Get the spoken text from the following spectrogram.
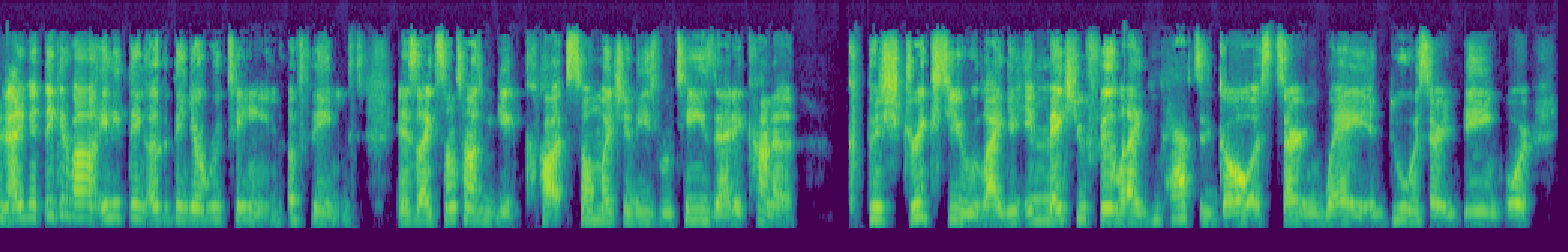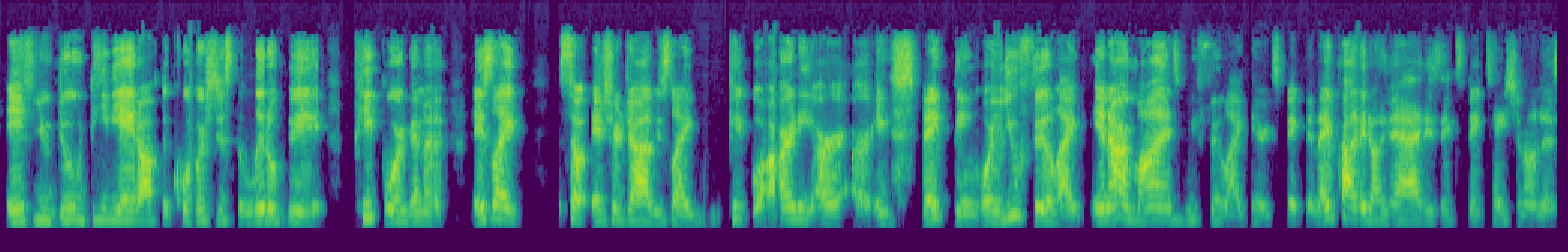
not even thinking about anything other than your routine of things. And it's like sometimes we get caught so much in these routines that it kind of constricts you like it, it, makes you feel like you have to go a certain way and do a certain thing or if you do deviate off the course just a little bit people are gonna it's like so at your job is like people already are, are expecting or you feel like in our minds we feel like they're expecting they probably don't even have this expectation on us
